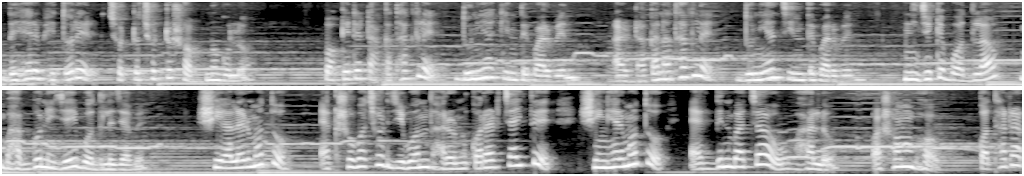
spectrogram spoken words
দেহের ভিতরের ছোট্ট ছোট্ট স্বপ্নগুলো। পকেটে টাকা থাকলে দুনিয়া কিনতে পারবেন, আর টাকা না থাকলে দুনিয়া চিনতে পারবেন। নিজেকে বদলাও, ভাগ্য নিজেই বদলে যাবে। শিয়ালের মতো একশো বছর জীবন ধারণ করার চাইতে সিংহের মতো একদিন বাঁচাও ভালো, অসম্ভব। কথাটার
